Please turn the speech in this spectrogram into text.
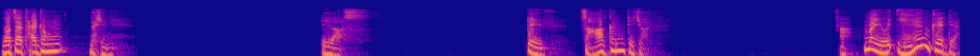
我在台中那些年，李老师对于扎根的教育啊，没有严格的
